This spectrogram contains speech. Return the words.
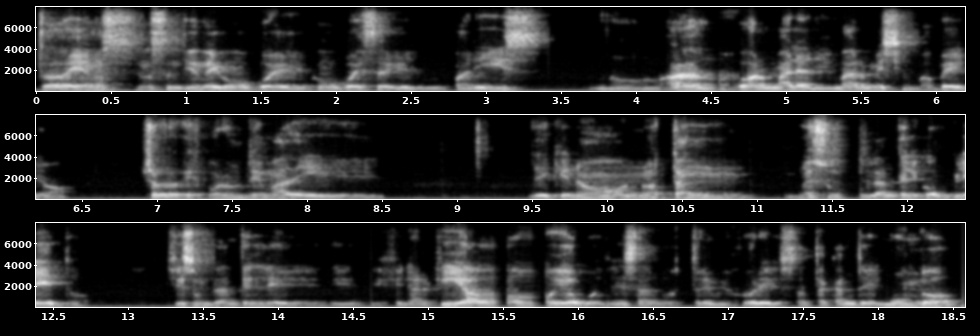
todavía no, se entiende cómo puede, cómo puede ser que el París no haga jugar mal a Neymar, Messi, Mbappé, ¿no? Yo creo que es por un tema de, de que no, no, es no es un plantel completo. Si es un plantel de, jerarquía, obvio, porque tenés a los tres mejores atacantes del mundo.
